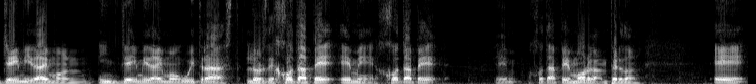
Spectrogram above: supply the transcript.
Jamie Dimon, in Jamie Dimon We Trust, los de JPM, JP, JP Morgan, perdón. Eh,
